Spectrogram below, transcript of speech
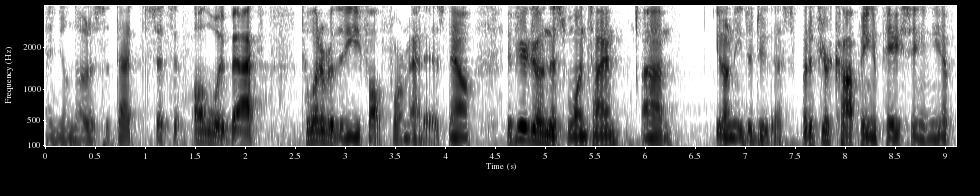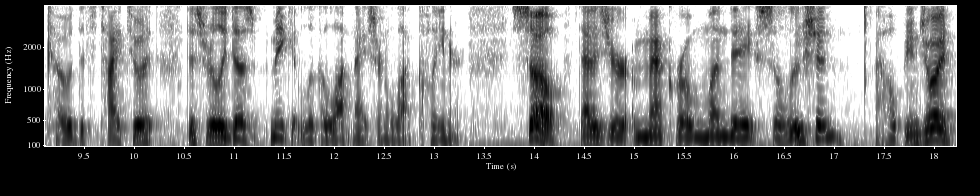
and you'll notice that that sets it all the way back to whatever the default format is. Now, if you're doing this one time, um, you don't need to do this. But if you're copying and pasting and you have code that's tied to it, this really does make it look a lot nicer and a lot cleaner. So that is your Macro Monday solution. I hope you enjoyed.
